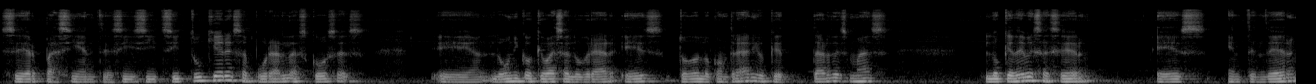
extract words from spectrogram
ser paciente. Si, si, si tú quieres apurar las cosas, eh, lo único que vas a lograr es todo lo contrario, que tardes más. Lo que debes hacer es entender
